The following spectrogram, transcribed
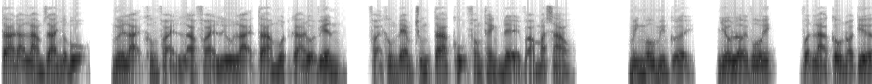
Ta đã làm ra nhượng bộ, ngươi lại không phải là phải lưu lại ta một gã đội viên, phải không đem chúng ta cụ phong thành để vào mắt sao? Minh mâu mỉm cười, nhiều lời vô ích, vẫn là câu nói kia,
